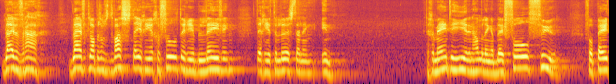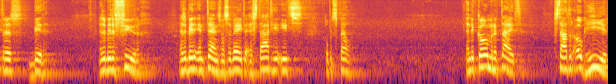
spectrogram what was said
Blijven vragen. Blijven klappen soms dwars tegen je gevoel, tegen je beleving, tegen je teleurstelling in. De gemeente hier in Handelingen bleef vol vuur voor Petrus bidden. En ze bidden vurig. En ze bidden intens, want ze weten, er staat hier iets op het spel. En de komende tijd staat er ook hier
